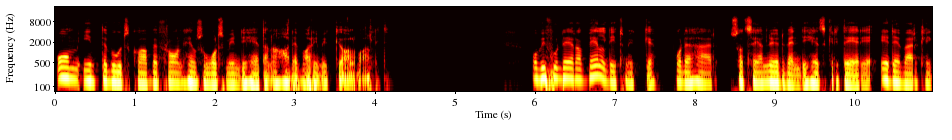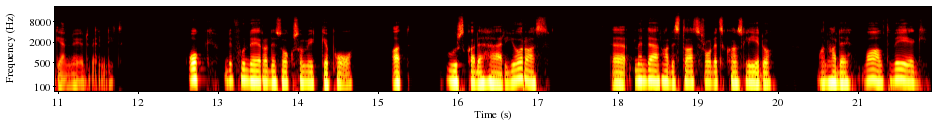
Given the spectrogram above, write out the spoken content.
om inte budskapet från hälsovårdsmyndigheterna hade varit mycket allvarligt. Och vi funderar väldigt mycket på det här så att säga nödvändighetskriteriet. Är det verkligen nödvändigt? Och det funderades också mycket på att hur ska det här göras? Eh, men där hade statsrådets kansli då, man hade valt väg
